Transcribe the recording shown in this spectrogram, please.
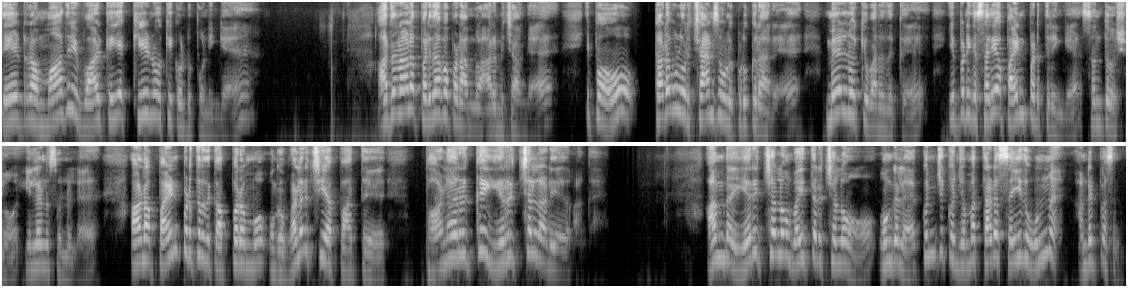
தேடுற மாதிரி வாழ்க்கையை கீழ்நோக்கி கொண்டு போனீங்க. அதனால் பரிதாபப்பட ஆரம்பித்தாங்க இப்போது கடவுள் ஒரு சான்ஸ் உங்களுக்கு கொடுக்குறாரு. மேல் நோக்கி வர்றதுக்கு இப்போ நீங்கள் சரியாக பயன்படுத்துகிறீங்க சந்தோஷம் இல்லைன்னு சொல்லலை. ஆனால் பயன்படுத்துறதுக்கு அப்புறமும் உங்கள் வளர்ச்சியை பார்த்து பலருக்கு எரிச்சல் அடைகிறாங்க அந்த எரிச்சலும் வைத்தறிச்சலும் உங்களை கொஞ்சம் கொஞ்சமாக தடை செய்து உண்மை ஹண்ட்ரட் பர்சன்ட்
